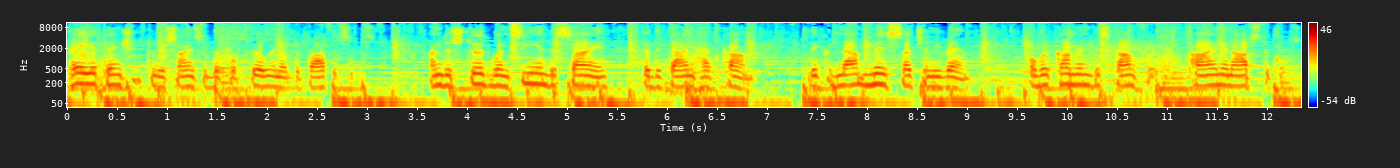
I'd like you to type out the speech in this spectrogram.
pay attention to the signs of the fulfillment of the prophecies, understood when seeing the sign that the time had come. They could not miss such an event. Overcoming discomfort, time, and obstacles,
